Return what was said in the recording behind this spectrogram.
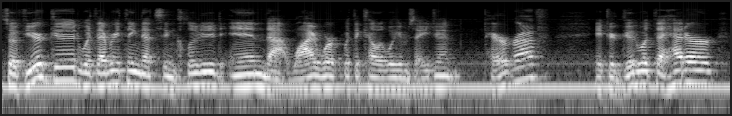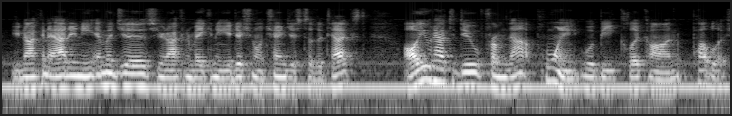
So if you're good with everything that's included in that why work with the Keller Williams agent paragraph, if you're good with the header, you're not going to add any images, you're not going to make any additional changes to the text, all you would have to do from that point would be click on publish.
